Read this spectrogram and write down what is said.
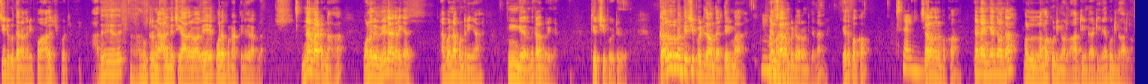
சீட்டு கொடுத்தா நாங்கள் நிற்போம் ஆதரிச்சு போயிட்டு. அது அது விட்டுருங்க. ஆளுங்கட்சிக்கு ஆதரவாகவே பொழைப்பு நடத்தினுக்கிறாப்புல என்ன மேட்டர்னா உனக்கு வீடாக கிடைக்காது. அப்போ என்ன பண்ணுறீங்க இங்கேருந்து கிளம்புறீங்க. திருச்சி போயிட்டு. கரூருக்கும் திருச்சி போயிட்டு தான் வந்தார். தெரியுமா. சேலம் போயிட்டு வர வேண்டியதுதானே? எது பக்கம்? சேலம். தானே பக்கம்? ஏன்னா இங்கேருந்து வந்தால் மல்லமாக கூட்டின்னு வரலாம். ஆட்டின்னு காட்டிக்கினே கூட்டின்னு வரலாம்.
